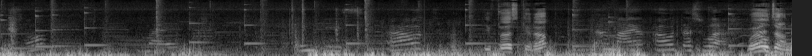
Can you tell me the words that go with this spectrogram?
So, my thing is out, You first get up. and my out as well. Well done.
